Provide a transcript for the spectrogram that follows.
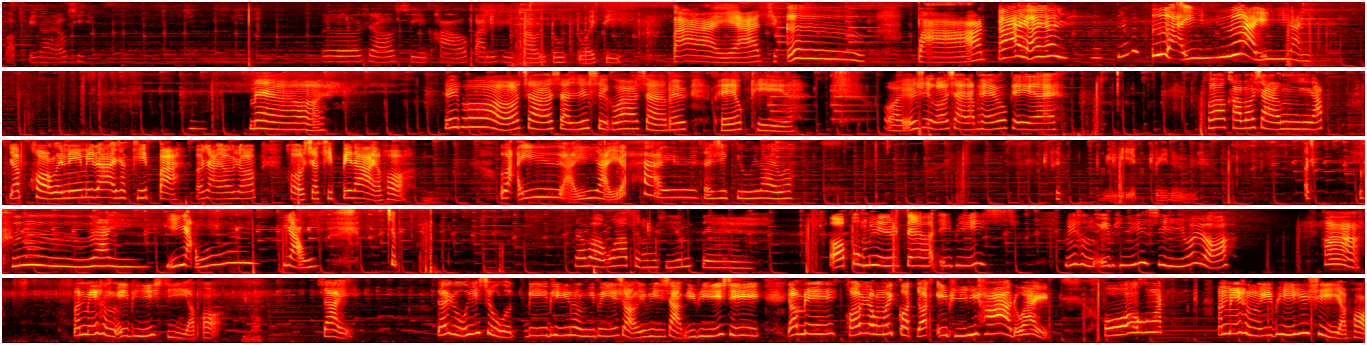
ปรับไม่ได้แล้วสิ เออจะเอาสีขาวกันสีขาวดูสวยดีป้ายอาชิกือ ปาดไอ้ไอ้ไอ้เอ้ยเอ้ยเอ้ยเอ้ยแม่เอ้ยเฮ้พ่อจ๋าฉันรู้สึกว่าฉันไม่เพลทุกทีนะโอ้ยรู้สึกว่าฉันจะเพลทุกทีเลยพ่อครับพ่อฉันยับยับของอันนี้ไม่ได้สคริปป่ะพ่อฉันเอายับของสคริปไม่ได้อะพ่อ ไหลไหลไหลใช้สกิลไม่ได้วะปิดเป็นคือไรเหยาเหยาจะจะบอกว่าปุ่มสีน้ำเตอ๋อปุ่มสีน้ำเต EP ไม่ถึง EP สี่ด้วยเหรอห้า มันมีถึง EP สี่อะพ่อเนาะใช่แล้วอยู่ที่สุด EP หนึ่ง EP สอง EP สาม EP สี่ยังมีเขายังไม่กดยอด EP ห้าด้วยโอ้โหตรมันมีถึง EP ที่สี่อะพ่อ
